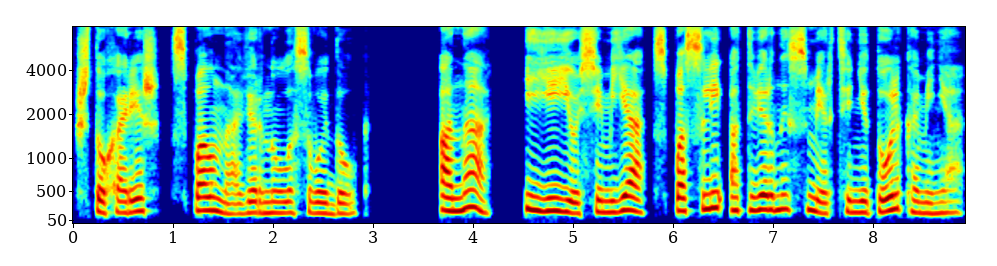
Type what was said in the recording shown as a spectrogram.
что Хареш сполна вернула свой долг. Она и ее семья спасли от верной смерти не только меня,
